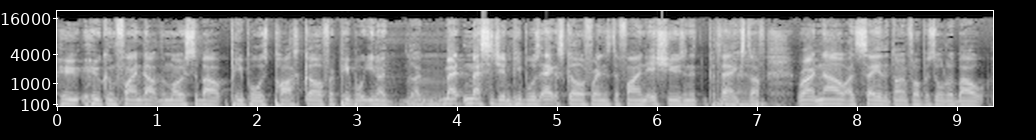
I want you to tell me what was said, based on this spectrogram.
who who can find out the most about people's past girlfriend, people you know like me- messaging people's ex girlfriends to find issues and pathetic stuff. Right now, I'd say that Don't Flop is all about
